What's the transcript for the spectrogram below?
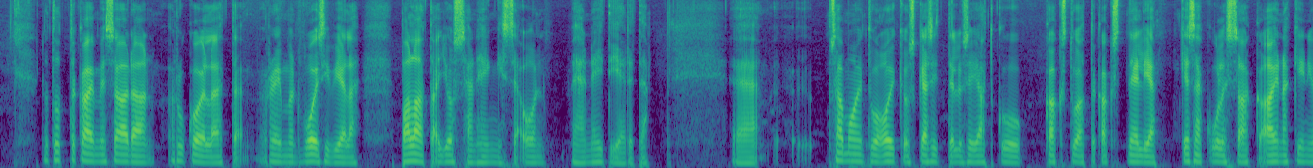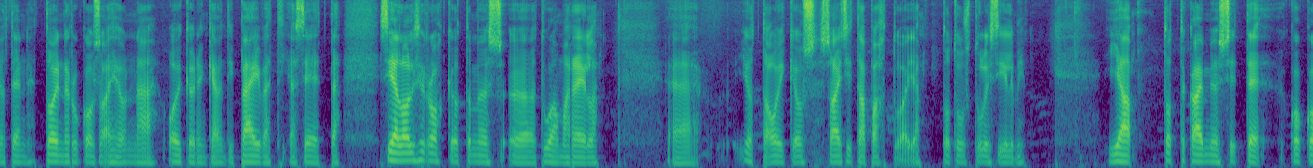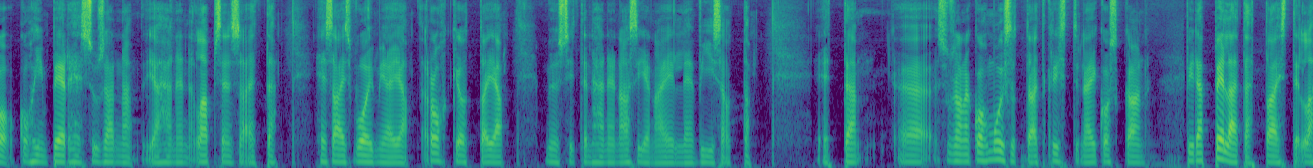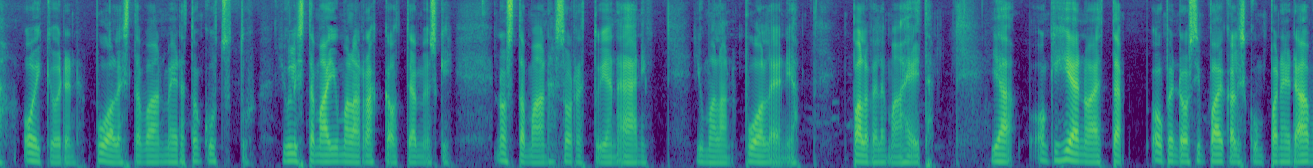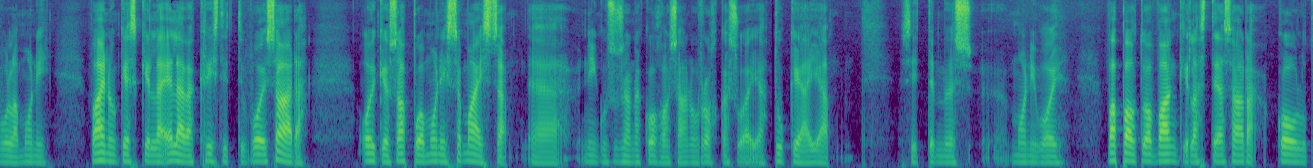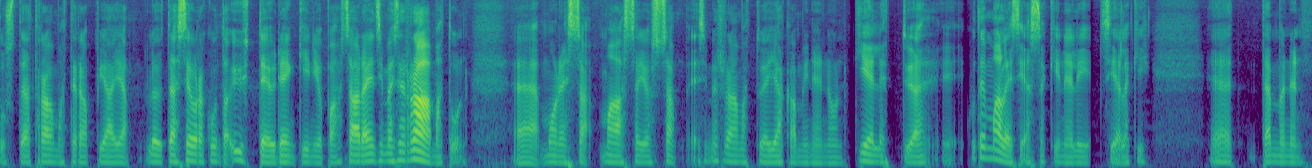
No totta kai me saadaan rukoilla, että Raymond voisi vielä palata, jos hän hengissä on. Mehän ei tiedetä. Samoin tuo oikeuskäsittely, se jatkuu 2024 kesäkuulle saakka ainakin, joten toinen rukousaihe on nämä oikeudenkäyntipäivät ja se, että siellä olisi rohkeutta myös ö, tuomareilla, ö, jotta oikeus saisi tapahtua ja totuus tulisi ilmi. Ja totta kai myös sitten koko Kohin perhe, Susanna ja hänen lapsensa, että he sais voimia ja rohkeutta ja myös sitten hänen asianajilleen viisautta. Että äh, Susanna Koh muistuttaa, että kristynä ei koskaan pidä pelätä taistella oikeuden puolesta, vaan meidät on kutsuttu julistamaan Jumalan rakkautta ja myöskin nostamaan sorrettujen ääni Jumalan puoleen ja palvelemaan heitä. Ja onkin hienoa, että Open Doorsin paikalliskumppaneiden avulla moni vainon keskellä elävä kristitty voi saada oikeusapua monissa maissa, ää, niin kuin Susanna Koho on saanut rohkaisua ja tukea, ja sitten myös moni voi vapautua vankilasta ja saada koulutusta ja traumaterapiaa ja löytää seurakuntayhteydenkin, jopa saada ensimmäisen raamatun monessa maassa, jossa esimerkiksi raamattujen jakaminen on kiellettyä, e, kuten Malesiassakin, eli sielläkin tämmöinen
